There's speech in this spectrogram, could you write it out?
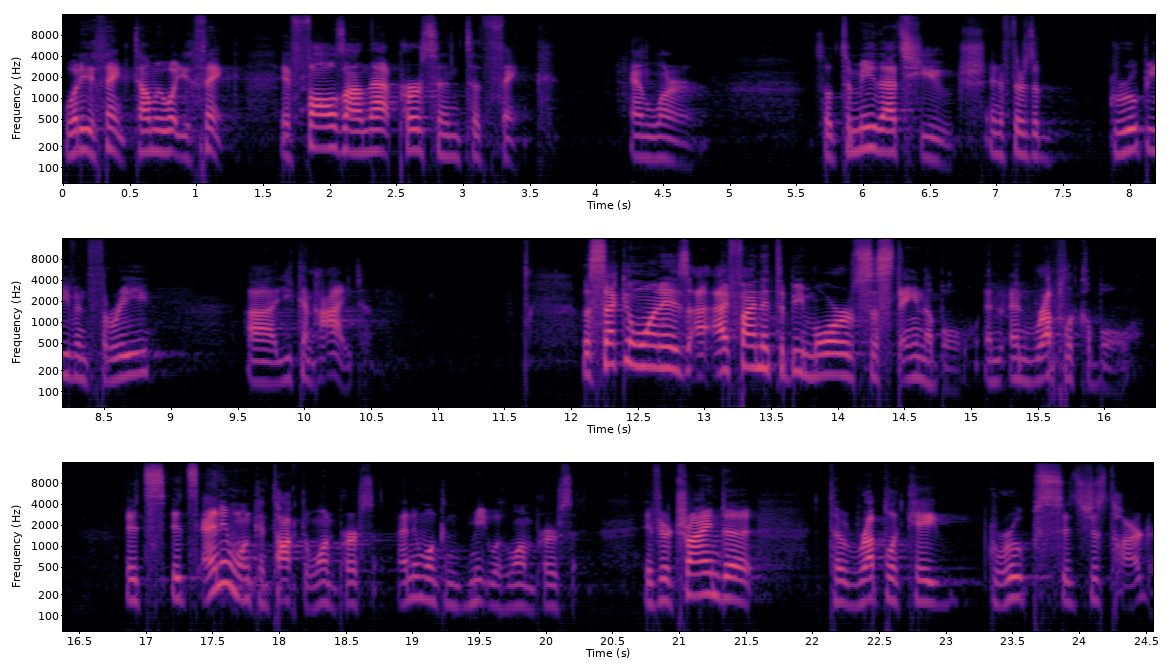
What do you think? Tell me what you think. It falls on that person to think and learn. So to me, that's huge. And if there's a group, even three, uh, you can hide. The second one is I find it to be more sustainable and, and replicable. It's, it's anyone can talk to one person. Anyone can meet with one person. If you're trying to, to replicate groups, it's just harder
